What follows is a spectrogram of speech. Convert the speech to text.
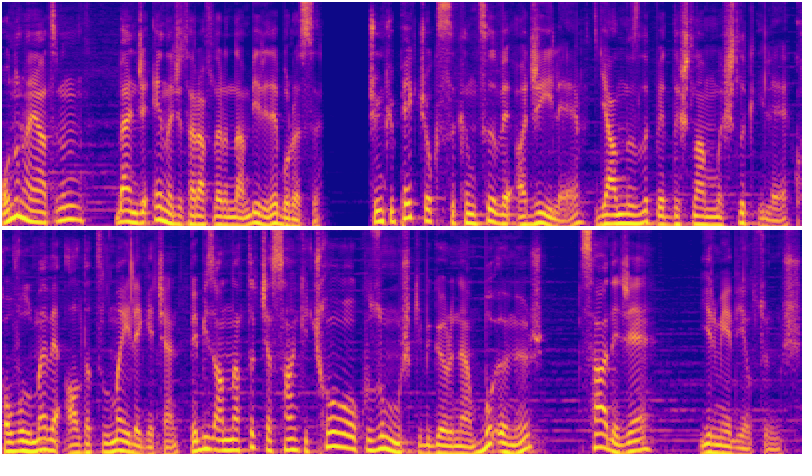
Onun hayatının bence en acı taraflarından biri de burası. Çünkü pek çok sıkıntı ve acı ile, yalnızlık ve dışlanmışlık ile, kovulma ve aldatılma ile geçen ve biz anlattıkça sanki çok uzunmuş gibi görünen bu ömür sadece 27 yıl sürmüş.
